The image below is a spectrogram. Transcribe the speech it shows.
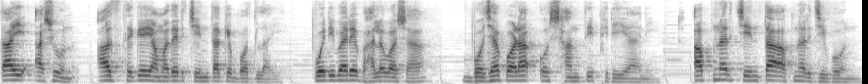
তাই আসুন, আজ থেকেই আমাদের চিন্তাকে বদলাই। পরিবারে ভালোবাসা, বোঝাপড়া ও শান্তি ফিরিয়ে আনি। আপনার চিন্তা আপনার জীবন।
